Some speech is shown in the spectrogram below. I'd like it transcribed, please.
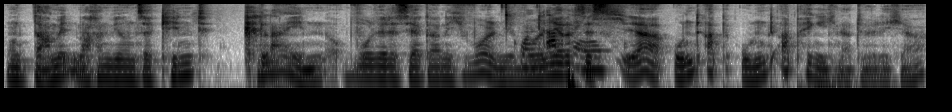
Und damit machen wir unser Kind klein, obwohl wir das ja gar nicht wollen. Wir Und wollen ja, dass es, abhängig. ja, und, ab, und abhängig natürlich, ja. Mhm.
